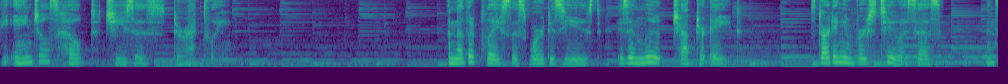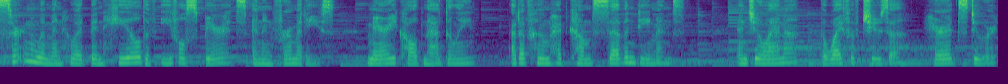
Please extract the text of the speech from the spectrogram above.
the angels helped Jesus directly. Another place this word is used is in Luke chapter 8. Starting in verse 2, it says, And certain women who had been healed of evil spirits and infirmities, Mary called Magdalene, out of whom had come seven demons, and Joanna, the wife of Chuza, Herod's steward,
